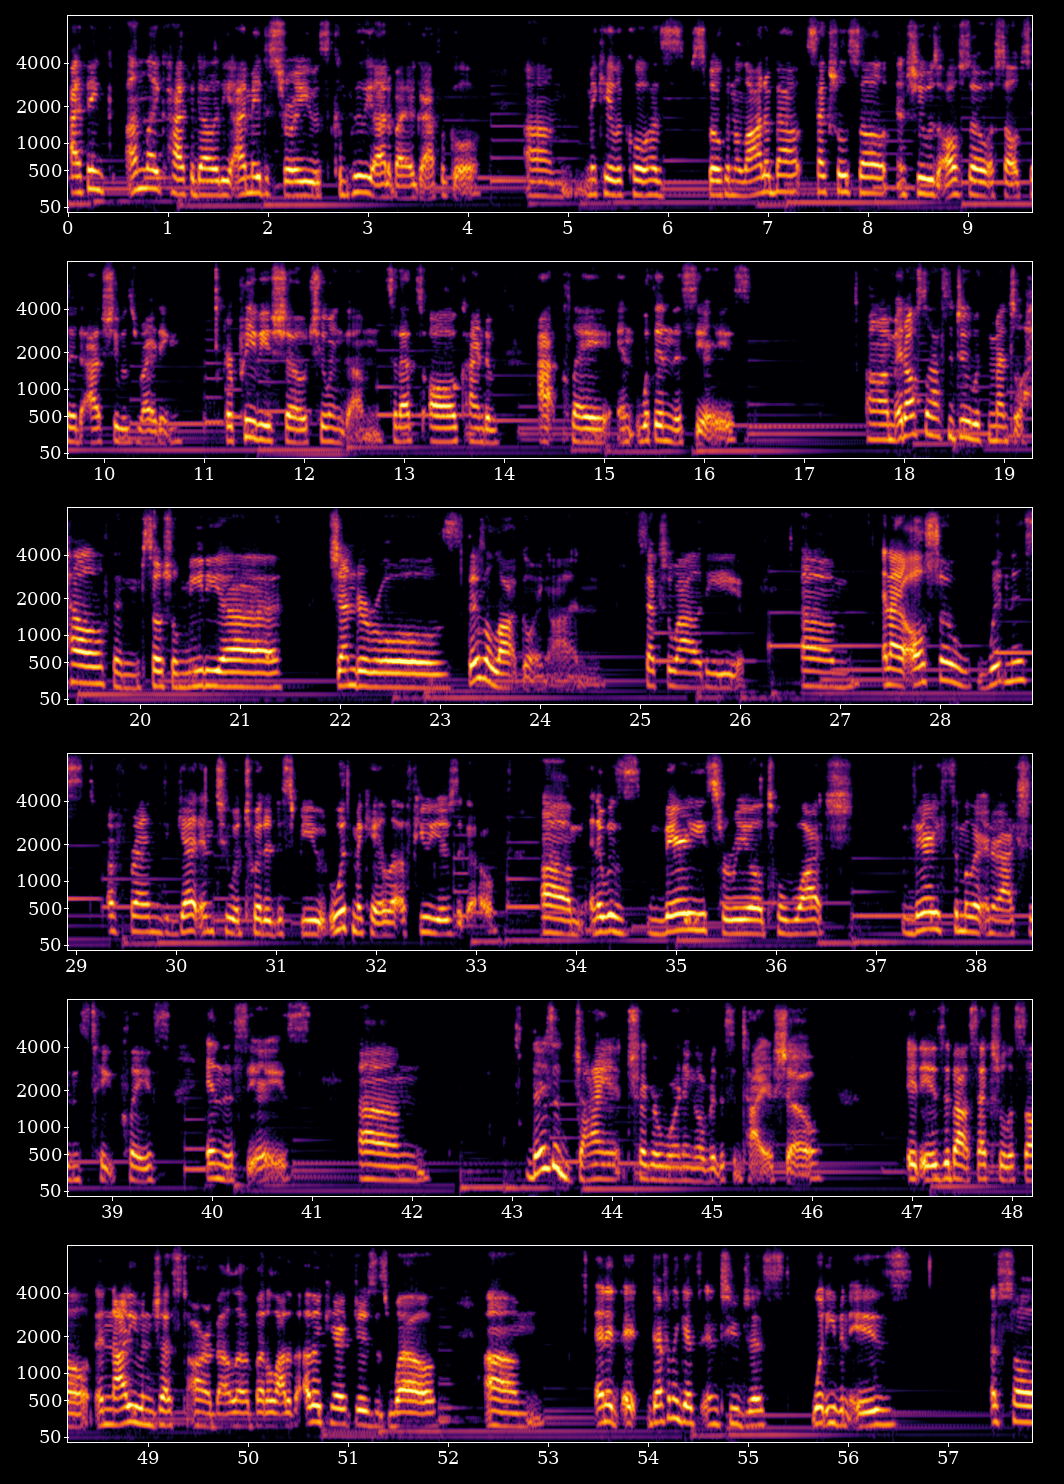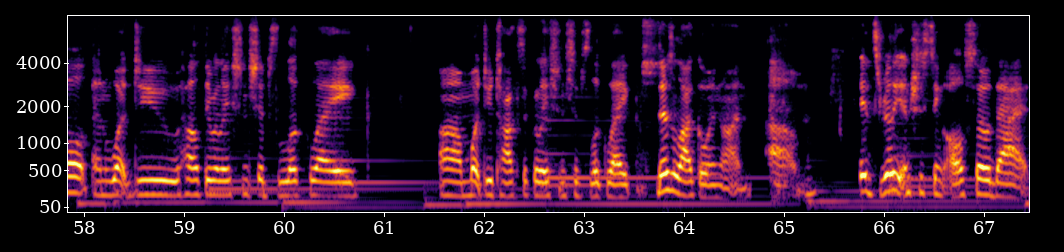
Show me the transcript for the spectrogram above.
I think, unlike High Fidelity, I May Destroy You is completely autobiographical. Um, Michaela Coel has spoken a lot about sexual assault, and she was also assaulted as she was writing her previous show, Chewing Gum. So that's all kind of at play in within this series. Um, it also has to do with mental health and social media, gender roles. There's a lot going on, sexuality. Um, and I also witnessed a friend get into a Twitter dispute with Michaela a few years ago. Um, and it was very surreal to watch very similar interactions take place in this series. Um, there's a giant trigger warning over this entire show. It is about sexual assault, and not even just Arabella, but a lot of the other characters as well. Um, and it, it definitely gets into just what even is assault and what do healthy relationships look like um, what do toxic relationships look like? There's a lot going on. Um, it's really interesting also that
